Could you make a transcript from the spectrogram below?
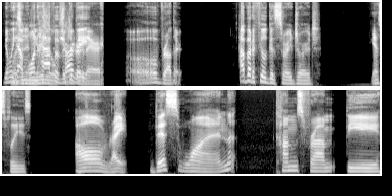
you only have one half of a debate there. Oh, brother. How about a feel good story, George? Yes, please. All right. This one comes from the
